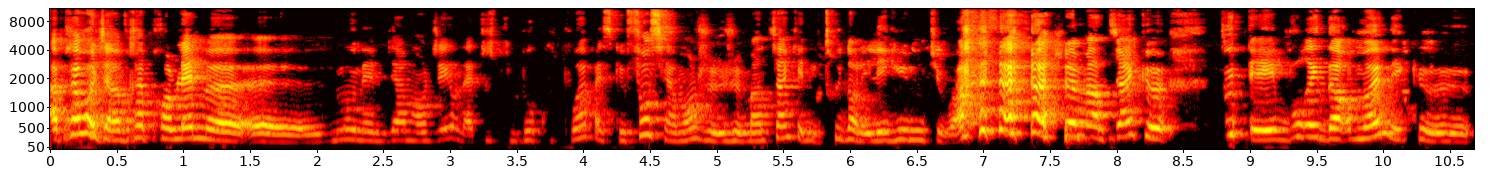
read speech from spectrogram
après, moi, j'ai un vrai problème. Euh, euh, nous, on aime bien manger, on a tous pris beaucoup de poids parce que foncièrement, je, maintiens qu'il y a des trucs dans les légumes, tu vois. je maintiens que tout est bourré d'hormones et que,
